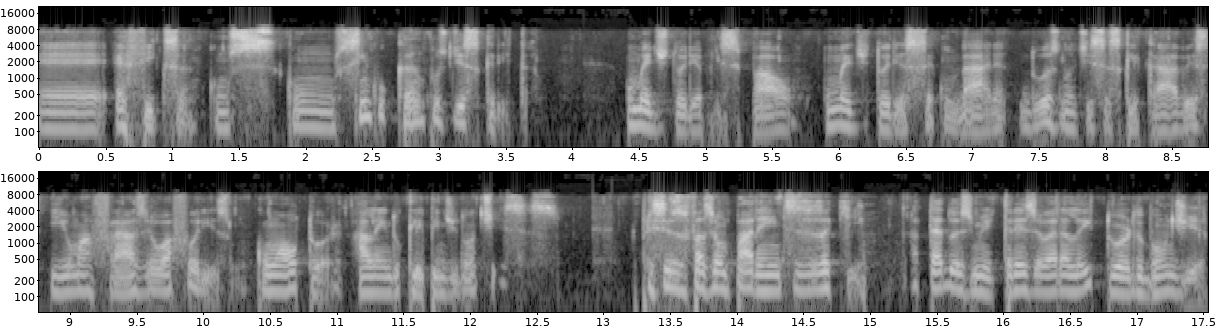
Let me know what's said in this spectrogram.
é, é fixa, com, com cinco campos de escrita. Uma editoria principal, uma editoria secundária, duas notícias clicáveis e uma frase ou aforismo, com o autor, além do clipping de notícias. Preciso fazer um parênteses aqui. Até 2013 eu era leitor do Bom Dia.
